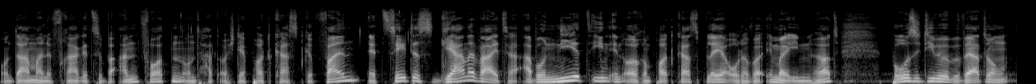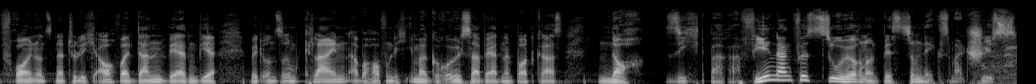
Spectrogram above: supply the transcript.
und da mal eine Frage zu beantworten und hat euch der Podcast gefallen? Erzählt es gerne weiter, abonniert ihn in eurem Podcast Player oder wo immer ihr ihn hört. Positive Bewertungen freuen uns natürlich auch, weil dann werden wir mit unserem kleinen, aber hoffentlich immer größer werdenden Podcast noch sichtbarer. Vielen Dank fürs Zuhören und bis zum nächsten Mal. Tschüss.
